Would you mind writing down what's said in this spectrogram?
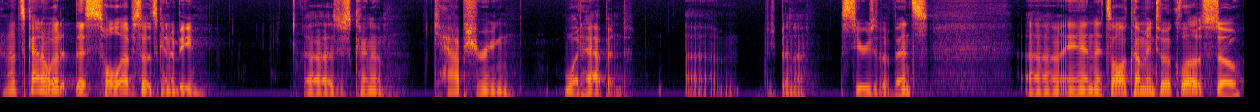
and that's kind of what this whole episode's going to be. Uh, just kind of capturing what happened. Um, there's been a series of events, uh, and it's all coming to a close. So,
